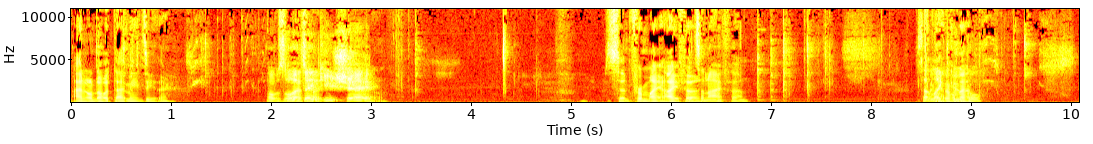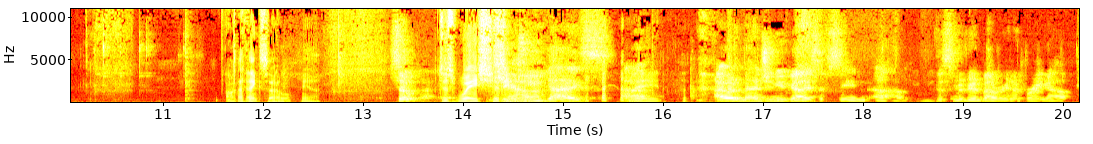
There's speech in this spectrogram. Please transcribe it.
I don't know what that means either. What was the Well, last thank part? you, Shay. Sent from my iPhone. It's an iPhone. Is that like I don't know. Google? I think so. cool. Yeah. So, Just way shittier. you guys, uh, Wait. I would imagine you guys have seen um, this movie I'm about ready to bring up.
